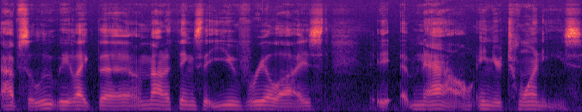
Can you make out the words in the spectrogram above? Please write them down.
Absolutely, like the amount of things that you've realized now in your 20s.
